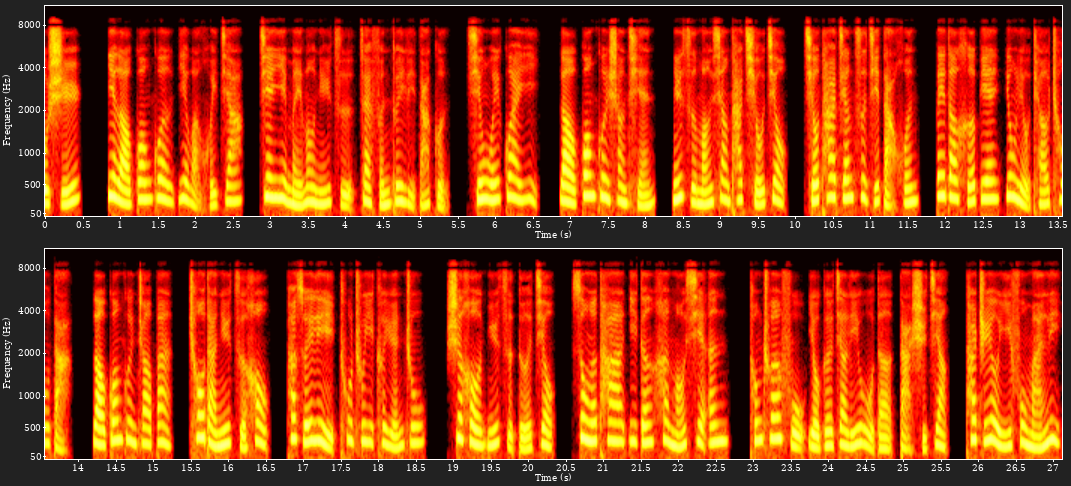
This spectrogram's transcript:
古时，一老光棍夜晚回家，见一美貌女子在坟堆里打滚，行为怪异。老光棍上前，女子忙向他求救，求他将自己打昏，背到河边用柳条抽打。老光棍照办，抽打女子后，他嘴里吐出一颗圆珠。事后女子得救，送了他一根汗毛谢恩。铜川府有个叫李武的打石匠，他只有一副蛮力，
